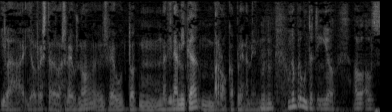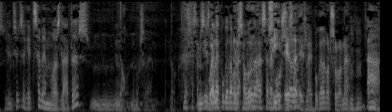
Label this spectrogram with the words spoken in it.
i, la, i el reste de les veus, no? Es veu tot una dinàmica barroca plenament. Mm -hmm. Una pregunta tinc jo. El, els llancets aquests sabem les dates? Mm, No. no ho sabem. No. No sap si és de l'època de Barcelona, de Saragossa... Sí, és la- és l'època de Barcelona. Uh -huh. Ah,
